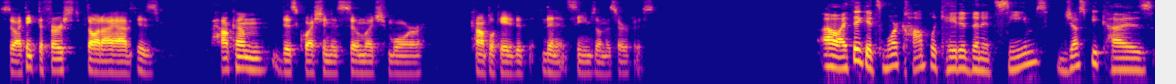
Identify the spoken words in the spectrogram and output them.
So I think the first thought I have is how come this question is so much more complicated than it seems on the surface? Oh, I think it's more complicated than it seems just because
